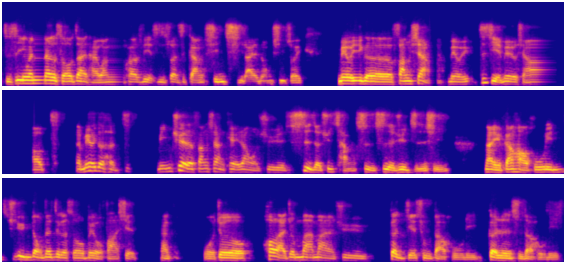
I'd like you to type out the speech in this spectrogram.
只是因为那个时候在台湾 CrossFit 也是算是刚新起来的东西，所以没有一个方向，没有自己也没有想要，呃，没有一个很。明确的方向可以让我去试着去尝试，试着去执行。那也刚好胡林运动在这个时候被我发现，那我就后来就慢慢的去更接触到狐狸，更认识到狐狸。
